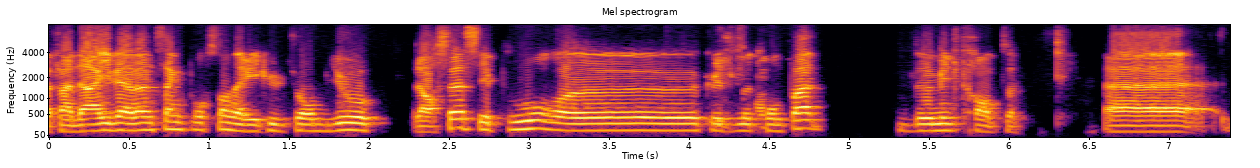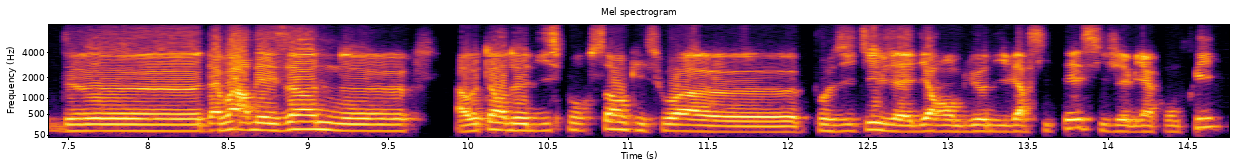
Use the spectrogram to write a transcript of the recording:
enfin d'arriver à 25% d'agriculture bio. Alors ça, c'est pour que je ne me trompe pas, 2030. Euh, d'avoir des zones euh, à hauteur de 10% qui soient euh, positives, j'allais dire en biodiversité, si j'ai bien compris,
